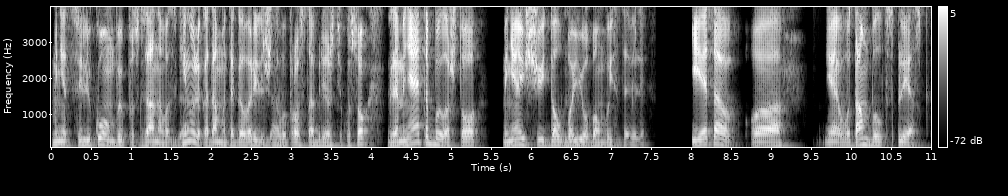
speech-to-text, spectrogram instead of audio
мне целиком выпуск заново Да. скинули, когда мы договорились, Да. что вы просто обрежете кусок. Для меня это было, что меня еще и долбоебом Мгм. выставили. И это... э, я- вот там был всплеск.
